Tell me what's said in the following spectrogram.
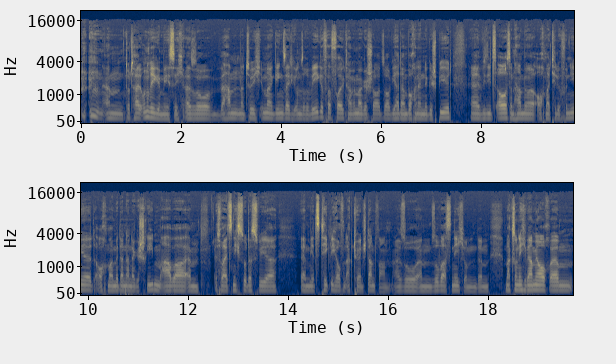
Ähm, total unregelmäßig. Also wir haben natürlich immer gegenseitig unsere Wege verfolgt, haben immer geschaut, so wie hat er am Wochenende gespielt, äh, wie sieht's aus. Dann haben wir auch mal telefoniert, auch mal miteinander geschrieben, aber ähm, es war jetzt nicht so, dass wir ähm, jetzt täglich auf dem aktuellen Stand waren. Also ähm, sowas nicht. Und ähm, Max und ich, wir haben ja auch ähm,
